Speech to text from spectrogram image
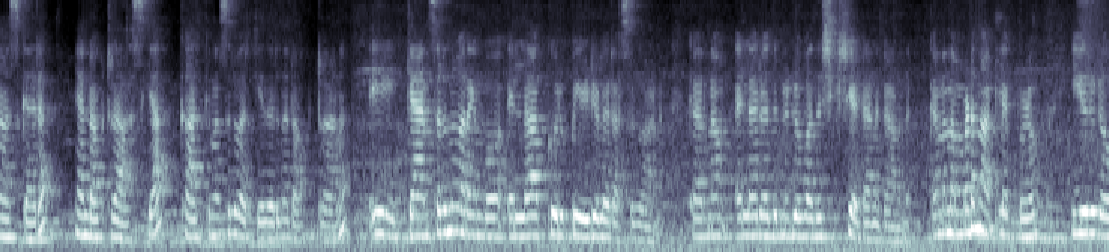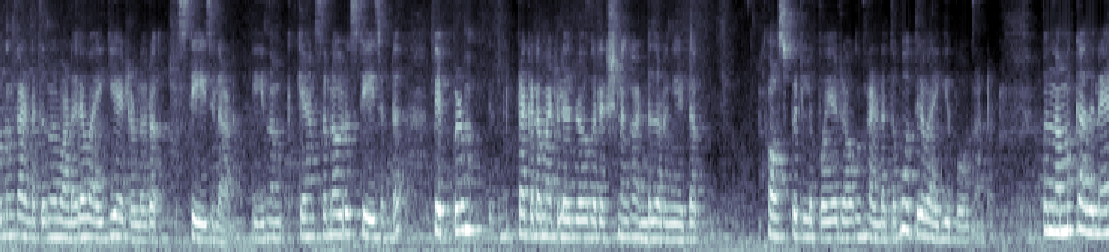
നമസ്കാരം. ഞാൻ ഡോക്ടർ ആസിയ. കാർക്കിനസിൽ വർക്ക് ചെയ്ത് വരുന്ന ഡോക്ടറാണ്. ഈ ക്യാൻസർ എന്ന് പറയുമ്പോൾ എല്ലാവർക്കും ഒരു പേടിയുള്ള ഒരു അസുഖമാണ്. കാരണം എല്ലാവരും അതിനൊരു വധശിക്ഷയായിട്ടാണ് കാണുന്നത്. കാരണം നമ്മുടെ നാട്ടിൽ എപ്പോഴും ഈ ഒരു രോഗം കണ്ടെത്തുന്നത് വളരെ വൈകിയായിട്ടുള്ളൊരു സ്റ്റേജിലാണ്. ഈ നമുക്ക് ക്യാൻസറിന്റെ ഒരു സ്റ്റേജ് ഉണ്ട്. അപ്പോൾ എപ്പോഴും പ്രകടമായിട്ടുള്ള ഒരു രോഗലക്ഷണം കണ്ടു തുടങ്ങിയിട്ട് ഹോസ്പിറ്റലിൽ പോയി രോഗം കണ്ടെത്തുമ്പോൾ ഒത്തിരി വൈകി പോകുന്നുണ്ട്. അപ്പം നമുക്കതിനെ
